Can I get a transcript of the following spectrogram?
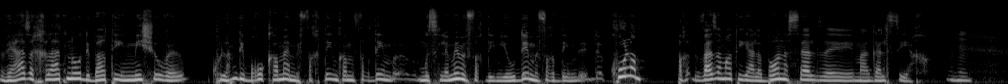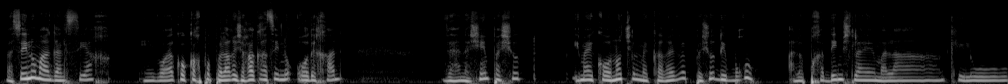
ואז החלטנו, דיברתי עם מישהו, וכולם דיברו כמה הם מפחדים, כמה מפחדים, מוסלמים מפחדים, יהודים מפחדים, כולם, ואז אמרתי, יאללה, בואו נעשה על זה מעגל שיח. מהמם. ועשינו מעגל שיח, אה, והוא היה כל כך פופולרי, שאחר כך עשינו עוד אחד, ואנשים פשוט, עם העקרונות של מקרבת, פשוט דיברו על הפחדים שלהם, על ה... כאילו,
